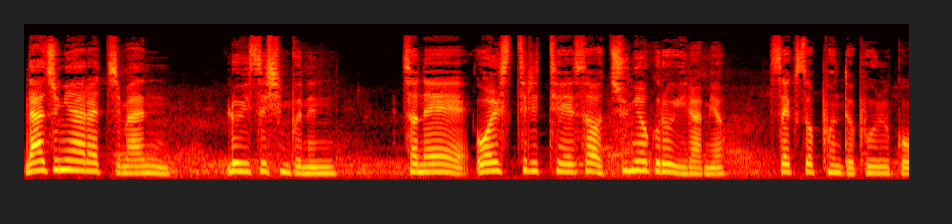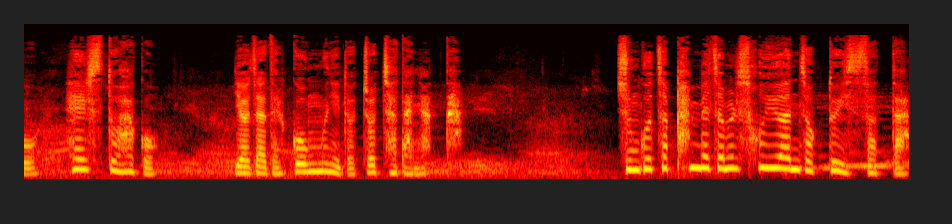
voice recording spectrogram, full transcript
나중에 알았지만 루이스 신부는 전에 월스트리트에서 중역으로 일하며 색소폰도 불고 헬스도 하고 여자들 꽁무니도 쫓아다녔다. 중고차 판매점을 소유한 적도 있었다.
